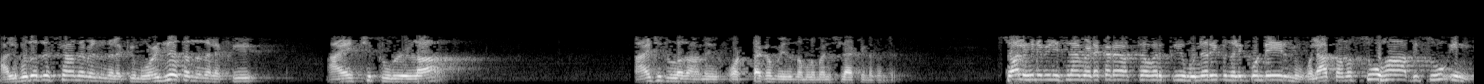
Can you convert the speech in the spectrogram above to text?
അത്ഭുത ദൃഷ്ടാന്തം എന്ന നിലയ്ക്ക് മൊഴിജത്ത് എന്ന നിലയ്ക്ക് അയച്ചിട്ടുള്ള അയച്ചിട്ടുള്ളതാണ് ഒട്ടകം എന്ന് നമ്മൾ മനസ്സിലാക്കേണ്ടതുണ്ട്. സ്വാലിഹ് നബി ഇസ്ലാം ഇടക്കിടക്ക് അവർക്ക് മുന്നറിയിപ്പ് നൽകിക്കൊണ്ടേയിരുന്നു. ഒലാ തമസൂഹ ബിസൂഇൻ.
